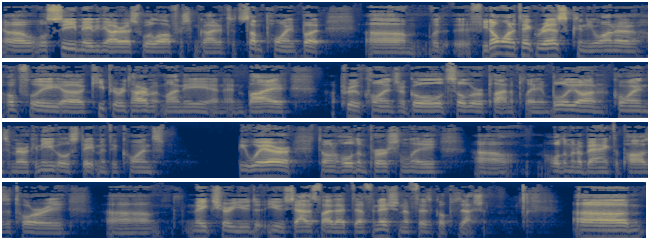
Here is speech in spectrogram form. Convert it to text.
Uh, we'll see. Maybe the IRS will offer some guidance at some point. But um, with, if you don't want to take risks and you want to hopefully uh, keep your retirement money and, and buy approved coins are gold, silver, platinum, palladium, bullion, coins, American Eagles, state minted coins. Beware, don't hold them personally. Uh, hold them in a bank depository. Uh, make sure you you satisfy that definition of physical possession. Um,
